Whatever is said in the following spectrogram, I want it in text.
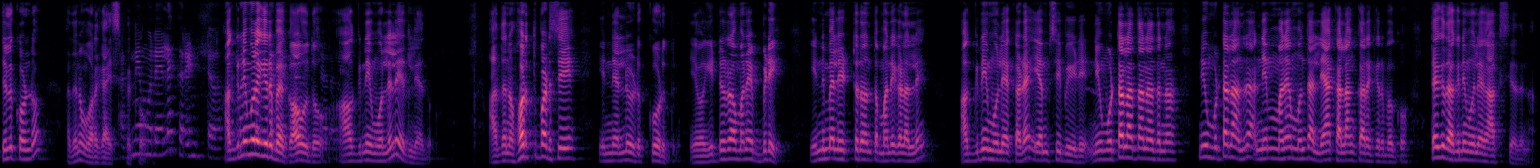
ತಿಳ್ಕೊಂಡು ಅದನ್ನು ವರ್ಗಾಯಿಸಬೇಕು. ಅಗ್ನಿಮೂಲೆಗೆ ಇರಬೇಕು ಹೌದು. ಅಗ್ನಿಮೂಲೆಯಲ್ಲೇ ಇರಲಿ ಅದು. ಅದನ್ನು ಹೊರತುಪಡಿಸಿ ಇನ್ನೆಲ್ಲೂ ಇಡಕೂಡ್ದು. ಇವಾಗ ಇಟ್ಟಿರೋ ಮನೆ ಬಿಡಿ. ಇನ್ಮೇಲೆ ಇಟ್ಟಿರೋಂಥ ಮನೆಗಳಲ್ಲಿ ಅಗ್ನಿಮೂಲೆಯ ಕಡೆ ಎಂ ಸಿ ಬಿ ಇಡಿ. ನೀವು ಮುಟ್ಟಲ್ಲ ತಾನೆ ಅದನ್ನು? ನೀವು ಮುಟ್ಟಲ್ಲ ಅಂದರೆ ನಿಮ್ಮ ಮನೆ ಮುಂದೆ ಅಲ್ಲಿ ಯಾಕೆ ಅಲಂಕಾರಕ್ಕೆ ಇರಬೇಕು? ತೆಗೆದು ಅಗ್ನಿಮೂಲೆಗೆ ಹಾಕ್ಸಿ ಅದನ್ನು.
